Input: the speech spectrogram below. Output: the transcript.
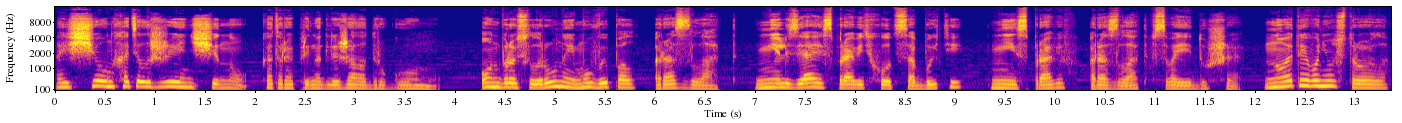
а еще он хотел женщину, которая принадлежала другому. Он бросил руны, ему выпал разлад. Нельзя исправить ход событий, не исправив разлад в своей душе. Но это его не устроило.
